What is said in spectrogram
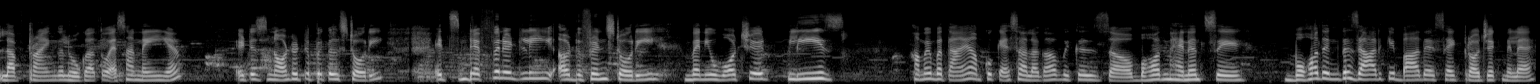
लव ट्रायंगल होगा तो ऐसा नहीं है। It is not a typical story it's definitely a different story when you watch it please हमें बताएँ आपको कैसा लगा? बिकॉज़ बहुत मेहनत से बहुत इंतज़ार के बाद ऐसा एक प्रोजेक्ट मिला है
